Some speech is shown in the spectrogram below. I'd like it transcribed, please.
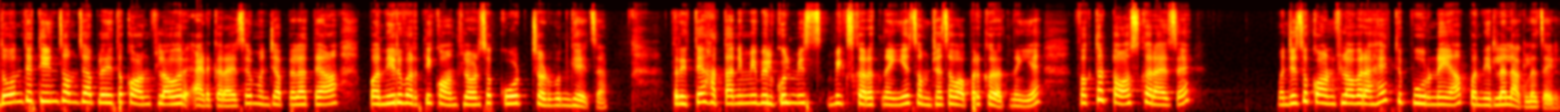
दोन ते तीन चमचे आपल्याला इथं कॉर्नफ्लॉवर ऍड करायचं म्हणजे आपल्याला त्या पनीरवरती कॉर्नफ्लॉवरचं कोट चढवून घ्यायचा तर इथे हाताने मी बिलकुल मिक्स मिक्स करत नाहीये. चमच्याचा वापर करत नाहीये. फक्त टॉस करायचंय. म्हणजे जो कॉर्नफ्लॉवर आहे ते पूर्ण या पनीरला लागलं जाईल.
